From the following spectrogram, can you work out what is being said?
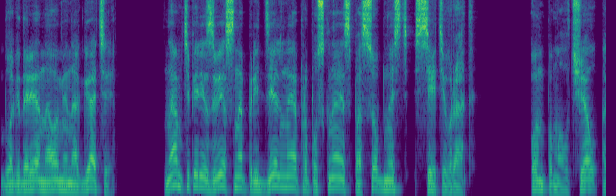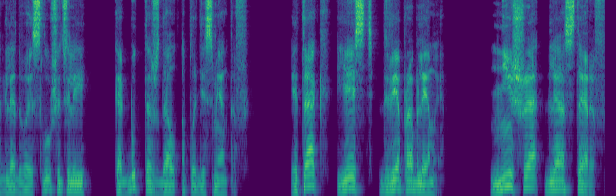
Благодаря Наоми Нагате нам теперь известна предельная пропускная способность сети врат. Он помолчал, оглядывая слушателей, как будто ждал аплодисментов. Итак, есть две проблемы. Ниша для астеров.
